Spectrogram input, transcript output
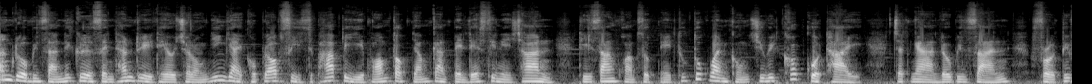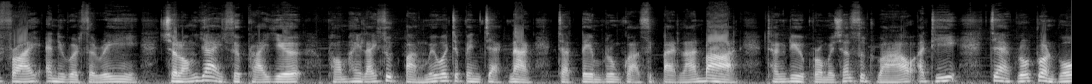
้างโรบินสันในเครือเซ็นทรัลรีเทลฉลองยิ่งใหญ่ครบรอบ 45 ปี พร้อมตอกย้ำการเป็นเดสติเนชันที่สร้างความสุขในทุกๆ วันของชีวิตครอบครัวไทย จัดงานโรบินสัน45 Anniversary ฉลองใหญ่เซอร์ไพรส์เยอะ พร้อมไฮไลท์สุดปังไม่ว่าจะเป็นแจกหนัก จัดเต็มรวมกว่า 18 ล้านบาท ทั้งดีลโปรโมชั่นสุดว้าว อาทิ แจกรถ Volvo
